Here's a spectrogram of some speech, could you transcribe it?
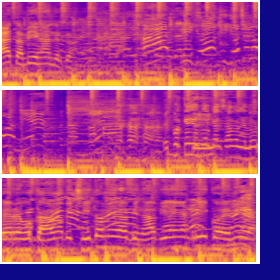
Ah, también Anderson. Ah, y yo, y yo se los horneé. También. Es porque ellos no alcanzaban el horno. Se rebuscaron los bichitos, mira, al final bien ricos, eh, mira.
